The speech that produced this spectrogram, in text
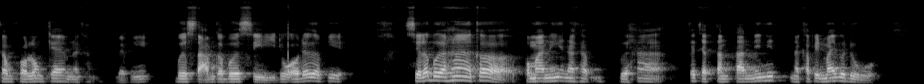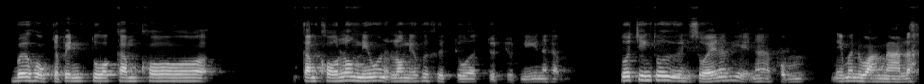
กำคอล่องแก้มนะครับ แบบนี้เบอร์สามกับเบอร์สี่ดูออเดอร์พี่ เสร็จแล้วเบอร์ห้าก็ประมาณนี้นะครับ เบอร์ห้า ก็จะตันๆนิดๆนะครับเป็นไม้ประดู่เบอร์หกจะเป็นตัวกำคอกำคอล่องนิ้วล่องนิ้วก็คือตัวจุดจุดๆนี้นะครับ ตัวจริงตัวอื่นสวยนะพี่นะผมนี่มันวางนานแล้ว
